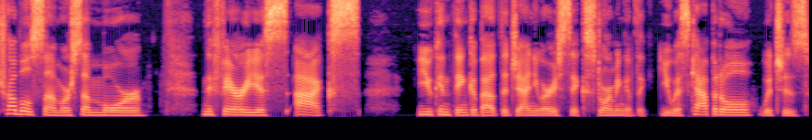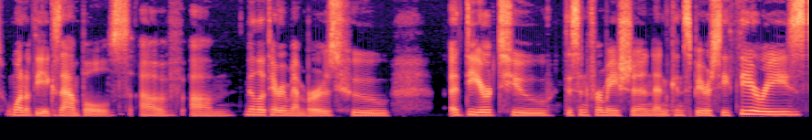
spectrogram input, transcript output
troublesome or some more nefarious acts. You can think about the January 6th storming of the US Capitol, which is one of the examples of um, military members who adhere to disinformation and conspiracy theories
